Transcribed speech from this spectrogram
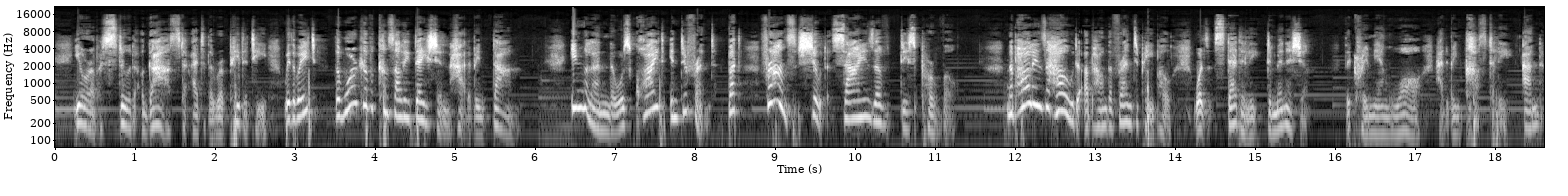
Europe stood aghast at the rapidity with which the work of consolidation had been done. England was quite indifferent, but France showed signs of disapproval. Napoleon's hold upon the French people was steadily diminishing. The Crimean War had been costly and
